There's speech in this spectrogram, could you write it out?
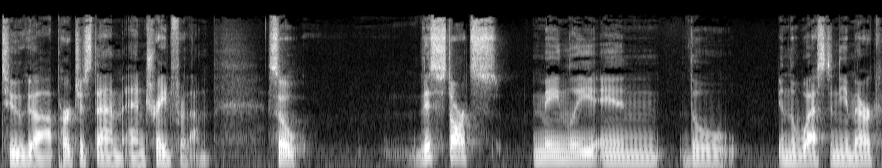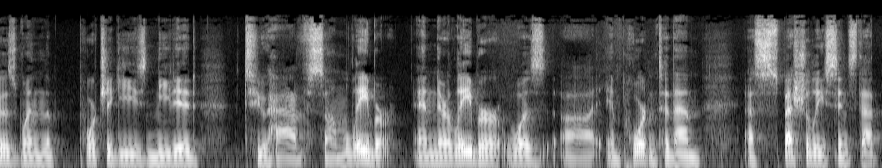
to uh, purchase them and trade for them. So this starts mainly in the in the West in the Americas when the Portuguese needed to have some labor, and their labor was uh, important to them, especially since that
